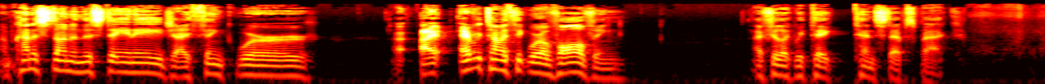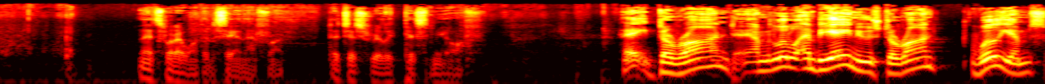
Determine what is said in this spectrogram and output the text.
I'm kind of stunned in this day and age. I think we're I, every time i think we're evolving i feel like we take 10 steps back. That's what i wanted to say on that front. That just really pissed me off. Hey Deron, i mean a little nba news Deron williams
